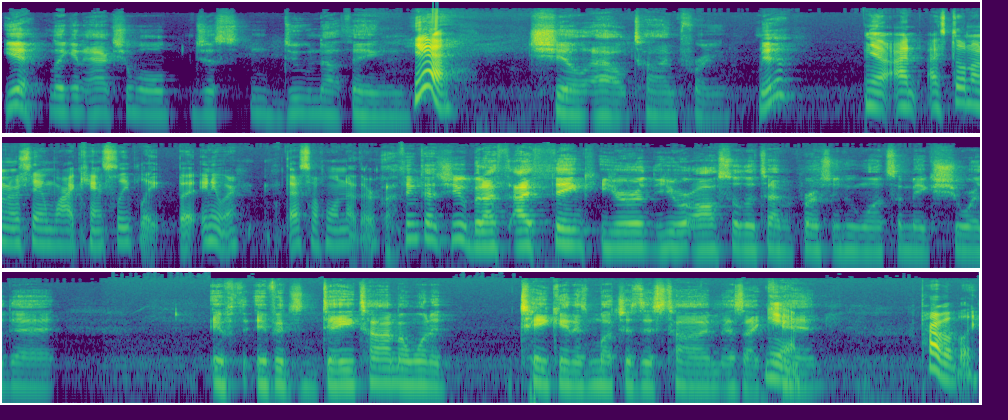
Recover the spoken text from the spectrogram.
Yeah, like an actual just do nothing, Yeah. chill out time frame. Yeah, Yeah, I, I still don't understand why I can't sleep late. But anyway, that's a whole nother. I think that's you, but I I think you're you're also the type of person who wants to make sure that if if it's daytime, I want to take in as much as this time as I Yeah. can. Probably.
